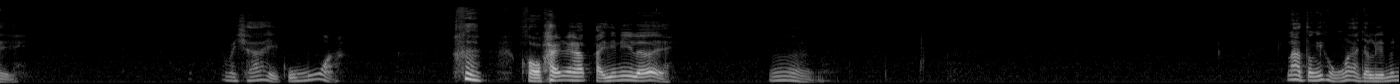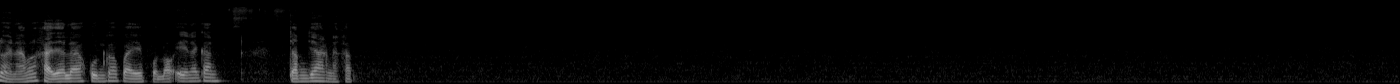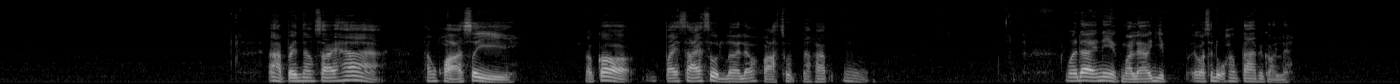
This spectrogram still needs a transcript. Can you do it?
ไม่ใช่กูมั่ว ขออภัยนะครับ ไขที่นี่เลย อืม ลาตรงนี้ผมว่าอาจจะลืมไปหน่อยนะว่าขายได้แล้วคุณก็ไปปลดล็อกเองแล้วกันจำยากนะครับอ่าเป็นทางซ้ายห้าทางขวาสี่แล้วก็ไปซ้ายสุดเลยแล้วขวาสุดนะครับอืมเมื่อได้นี่ออกมาแล้วหยิบวัสดุข้างใต้ไปก่อนเลย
